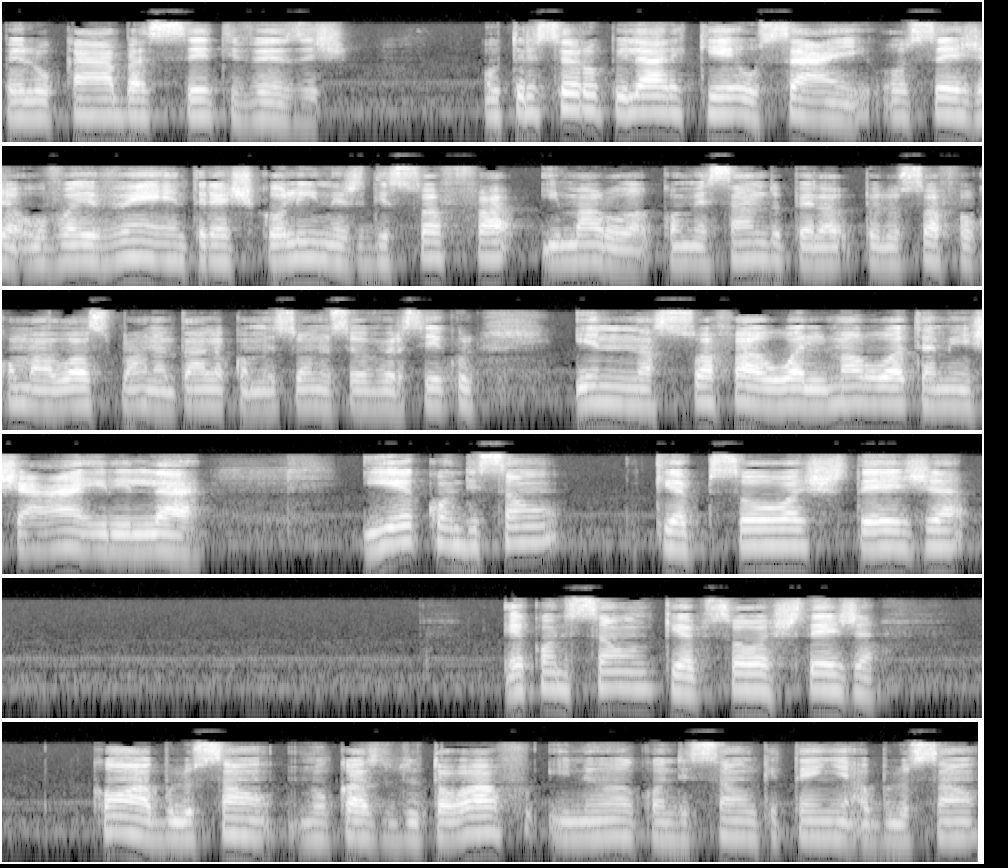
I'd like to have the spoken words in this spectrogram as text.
pelo Kaaba sete vezes. O terceiro pilar que é o Sa'i, ou seja, o vai-vem entre as colinas de Safa e Marwa, começando pela, pelo Safa, como Allah subhanahu wa ta'ala começou no seu versículo Inna Safa wal Marwata min sha'airillah. E é condição que a pessoa esteja é condição que a pessoa esteja com a ablução no caso do tawaf e não é condição que tenha ablução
